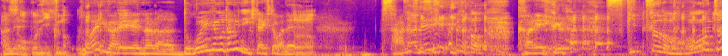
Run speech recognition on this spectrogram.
あのねそこに行くの。うまいカレーなら、どこにでも食べに行きたい人がうね、ん。サービスエリアのカレーが好きっつうのも、もうちょっ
